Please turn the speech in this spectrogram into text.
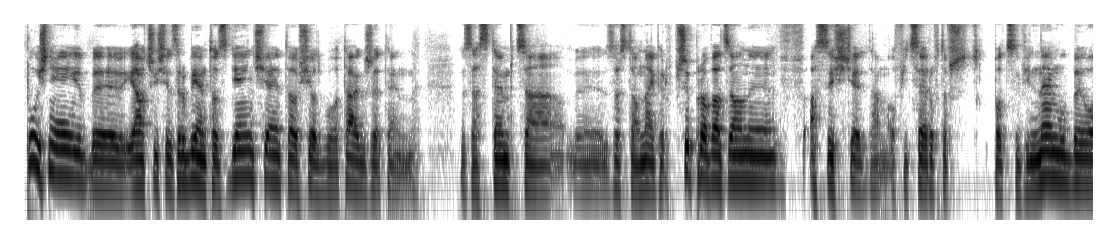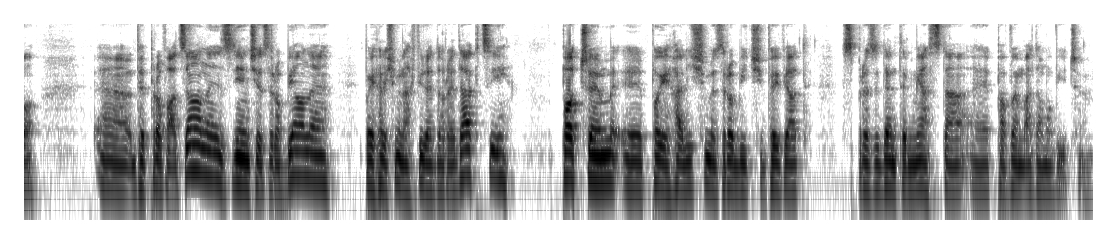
Później y, ja oczywiście zrobiłem to zdjęcie, to się odbyło tak, że ten zastępca y, został najpierw przyprowadzony w asyście tam oficerów, to po cywilnemu było, e, wyprowadzony, zdjęcie zrobione, pojechaliśmy na chwilę do redakcji, po czym y, pojechaliśmy zrobić wywiad z prezydentem miasta e, Pawłem Adamowiczem.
